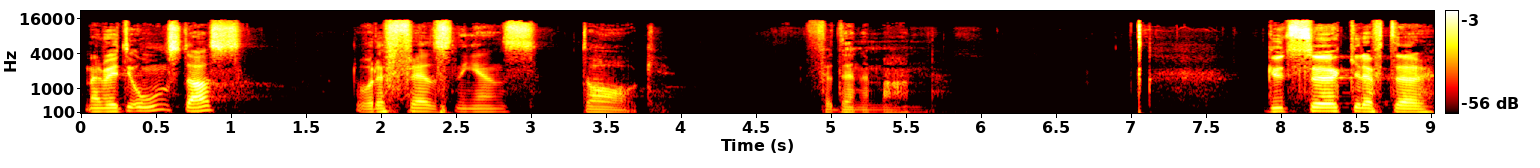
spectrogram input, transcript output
Men vet du, onsdags, då var det frälsningens dag för denne man. Gud söker efter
